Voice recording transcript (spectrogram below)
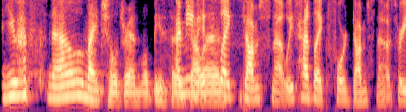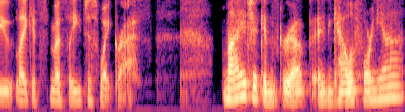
You have snow. My children will be so. I mean, jealous. it's like dumb snow. We've had like four dumb snows where you like it's mostly just white grass. My chickens grew up in California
